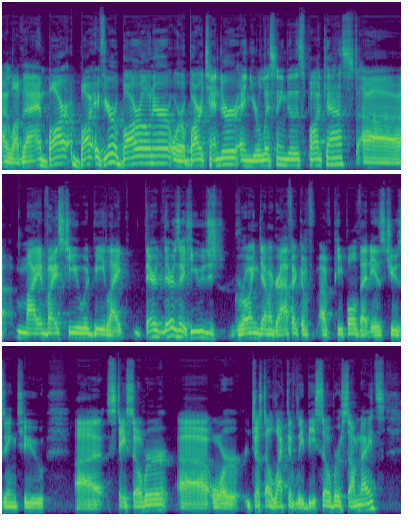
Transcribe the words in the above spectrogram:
I love that. And bar bar if you're a bar owner or a bartender and you're listening to this podcast, uh, my advice to you would be like there there's a huge growing demographic of of people that is choosing to uh, stay sober uh, or just electively be sober some nights.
